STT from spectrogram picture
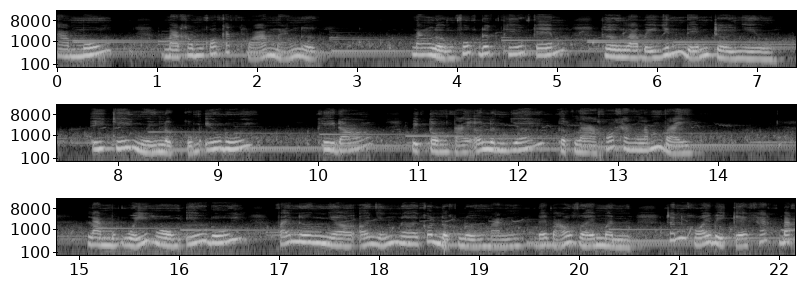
tham muốn mà không có cách thỏa mãn được. Năng lượng phúc đức thiếu kém thường là bị dính điểm trừ nhiều. Ý chí nguyện lực cũng yếu đuối. Khi đó, việc tồn tại ở linh giới thật là khó khăn lắm vậy là một quỷ hồn yếu đuối, phải nương nhờ ở những nơi có lực lượng mạnh để bảo vệ mình, tránh khỏi bị kẻ khác bắt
